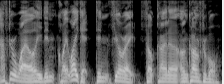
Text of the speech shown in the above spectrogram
After a while, he didn't quite like it, didn't feel right, felt kind of uncomfortable.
